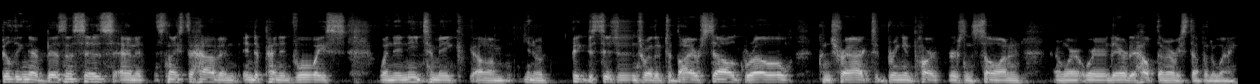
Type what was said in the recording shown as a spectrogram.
building their businesses, and it's nice to have an independent voice when they need to make, um, you know, big decisions whether to buy or sell, grow, contract, bring in partners, and so on. And we're, we're there to help them every step of the way.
